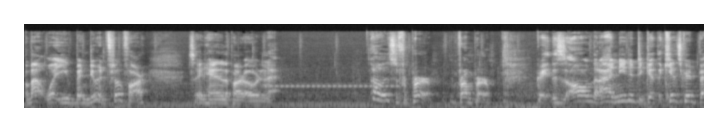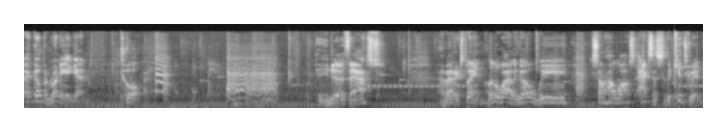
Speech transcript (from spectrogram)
about what you've been doing so far. Slade handed the part over to Nat. Oh, this is for Purr. From Purr. Great, this is all that I needed to get the kids grid back up and running again. Cool. Can you do that fast? I better explain. A little while ago, we somehow lost access to the kids grid.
